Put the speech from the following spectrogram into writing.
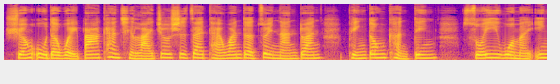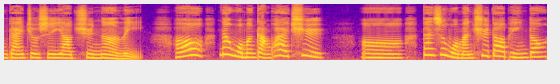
玄武的尾巴看起来就是在台湾的最南端，屏东垦丁，所以我们应该就是要去那里。哦，那我们赶快去。嗯，但是我们去到屏东，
